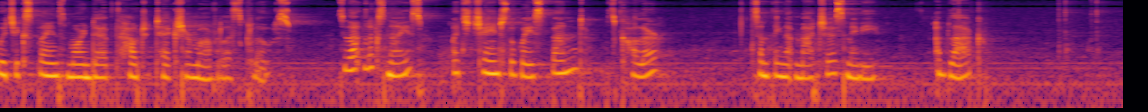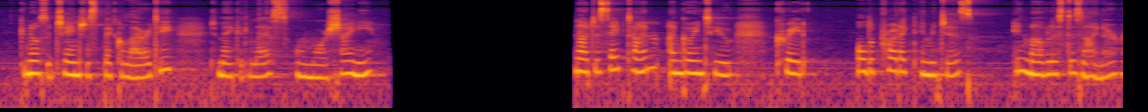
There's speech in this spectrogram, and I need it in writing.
which explains more in depth how to texture marvelous clothes. So that looks nice. Let's change the waistband, its color, something that matches, maybe a black. You can also change the specularity to make it less or more shiny. Now to save time, I'm going to create all the product images in Marvelous Designer.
